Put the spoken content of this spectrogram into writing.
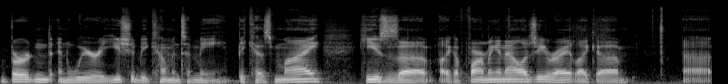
burdened, and weary, you should be coming to me because my." He uses a like a farming analogy, right? Like a, uh,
